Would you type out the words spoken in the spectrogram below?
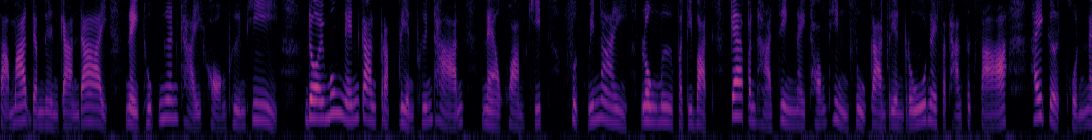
สามารถดำเนินการได้ในทุกเงื่อนไขของพื้นที่ โดยมุ่งเน้นการปรับเปลี่ยนพื้นฐาน แนวความคิด ฝึกวินัย ลงมือปฏิบัติ แก้ปัญหาจริงในท้องถิ่นสู่การเรียนรู้ในสถานศึกษา ให้เกิดผลใน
